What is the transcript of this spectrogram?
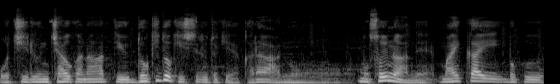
落ちるんちゃうかなっていうドキドキしてる時だからあのもうそういうのはね毎回僕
